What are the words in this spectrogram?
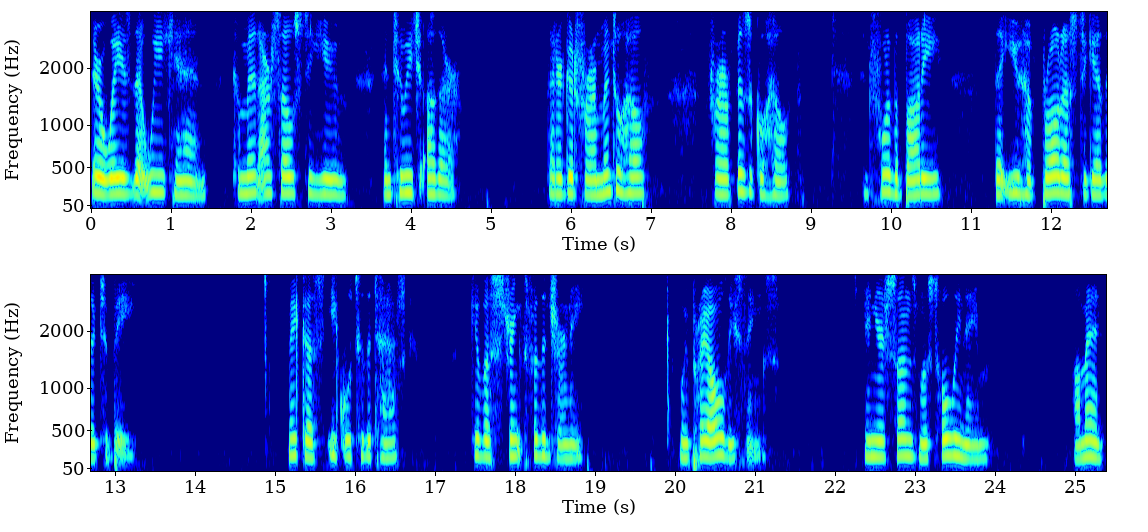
there are ways that we can commit ourselves to you and to each other that are good for our mental health, for our physical health, and for the body that you have brought us together to be. Make us equal to the task. Give us strength for the journey. We pray all these things in your Son's most holy name. Amen.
